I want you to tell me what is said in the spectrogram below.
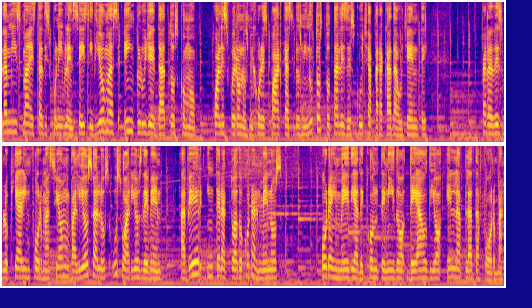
La misma está disponible en seis idiomas e incluye datos como cuáles fueron los mejores podcasts y los minutos totales de escucha para cada oyente. Para desbloquear información valiosa, los usuarios deben haber interactuado con al menos hora y media de contenido de audio en la plataforma.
